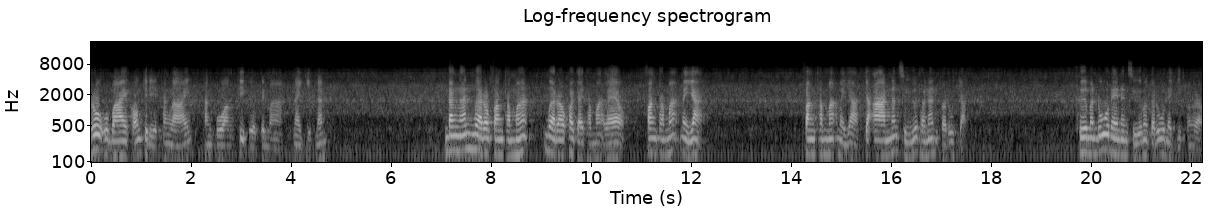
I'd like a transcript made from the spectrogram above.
รู้อุบายของจิตทั้งหลาย ทางปวงที่เกิดขึ้นมาในจิตนั้น ดังนั้นเมื่อเราฟังธรรมะ เมื่อเราเข้าใจธรรมะแล้ว ฟังธรรมะไม่ยาก ฟังธรรมะไม่ยาก จะอ่านหนังสือเท่านั้นก็รู้จัก คือมันรู้ในหนังสือมันก็รู้ในจิตของเรา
